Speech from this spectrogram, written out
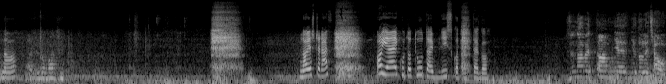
No. a ty zobaczysz. No jeszcze raz. Ojejku, to tutaj blisko tak tego. Że nawet tam nie, nie doleciało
